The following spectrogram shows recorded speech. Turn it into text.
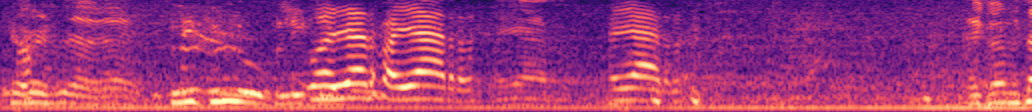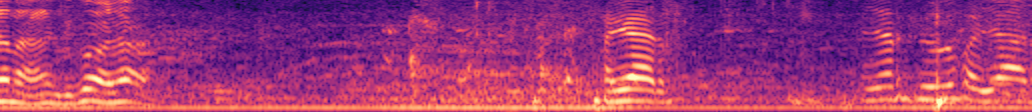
Beli dulu beli dulu. Bayar, bayar. bayar Bayar. kalau misalnya juga ya Bayar. Bayar dulu, ya bayar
